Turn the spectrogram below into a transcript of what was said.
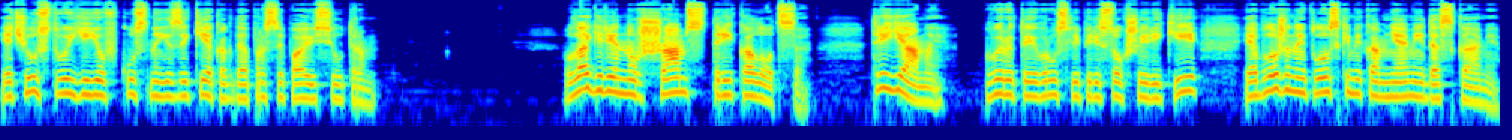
Я чувствую ее вкус на языке, когда просыпаюсь утром. В лагере Нуршамс три колодца, три ямы, вырытые в русле пересохшей реки и обложенные плоскими камнями и досками.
